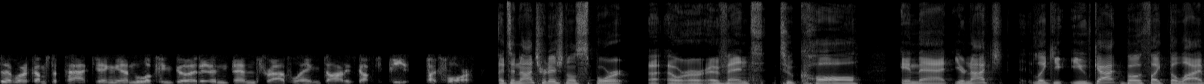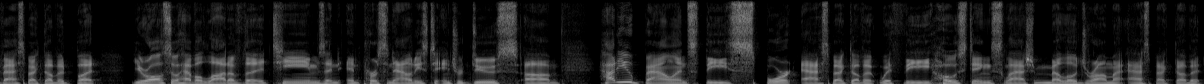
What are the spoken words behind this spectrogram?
to when it comes to packing and looking good and, and traveling, Dhani's got me beat by far. It's a non-traditional sport uh, or, or event to call in that you're not like you you've got both like the live aspect of it, but you also have a lot of the teams and, and personalities to introduce. Um, how do you balance the sport aspect of it with the hosting slash melodrama aspect of it?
